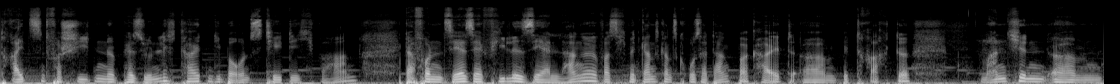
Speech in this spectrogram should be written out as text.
13 verschiedene Persönlichkeiten, die bei uns tätig waren. Davon sehr, sehr viele sehr lange, was ich mit ganz, ganz großer Dankbarkeit ähm, betrachte. Manchen ähm,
